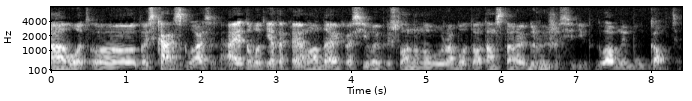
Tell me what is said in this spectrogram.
А, вот, э, то есть как сглазили. А это вот я такая молодая, красивая, пришла на новую работу, а там старая грыжа сидит, главный бухгалтер.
